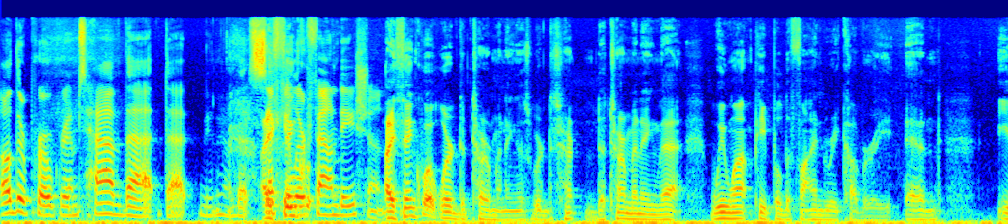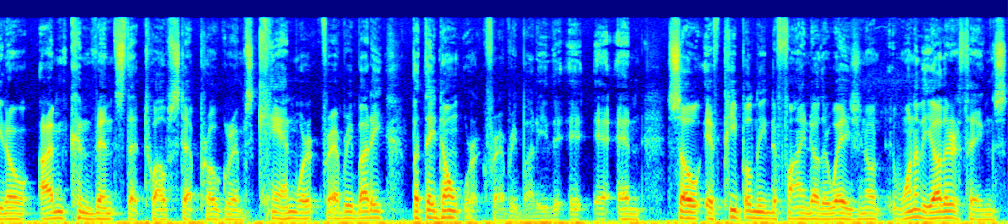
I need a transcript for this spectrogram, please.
Other programs have that that you know that secular foundation. I think what we're determining is we're deter- determining that we want people to find recovery. And, you know, I'm convinced that 12 step programs can work for everybody, but they don't work for everybody. The- it- it- and so if people need to find other ways, you know, one of the other things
